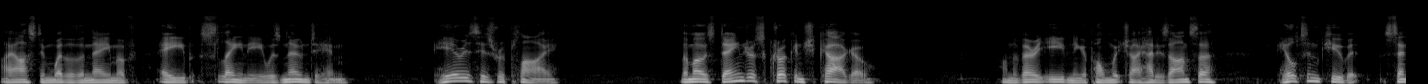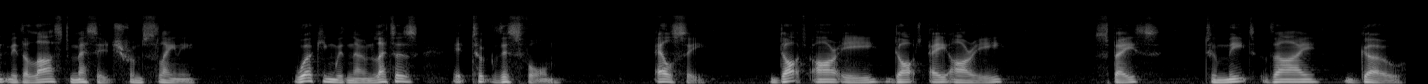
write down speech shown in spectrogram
I asked him whether the name of Abe Slaney was known to him. Here is his reply the most dangerous crook in Chicago. On the very evening upon which I had his answer, Hilton Cubitt sent me the last message from Slaney. Working with known letters, it took this form: Elsie. Dot re. Dot are. Space. To meet thy. Go.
